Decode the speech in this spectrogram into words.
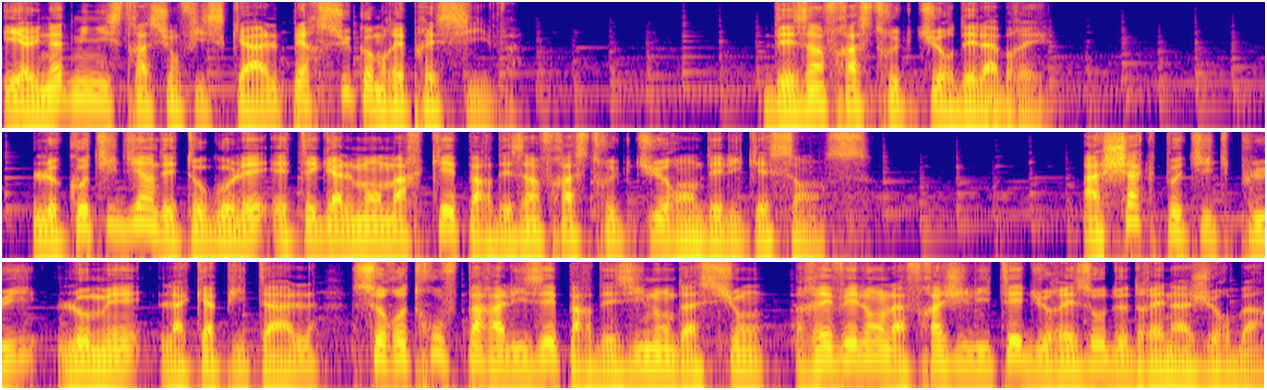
et à une administration fiscale perçue comme répressive des infrastructures délabrées. Le quotidien des Togolais est également marqué par des infrastructures en déliquescence. À chaque petite pluie, Lomé, la capitale, se retrouve paralysée par des inondations, révélant la fragilité du réseau de drainage urbain.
